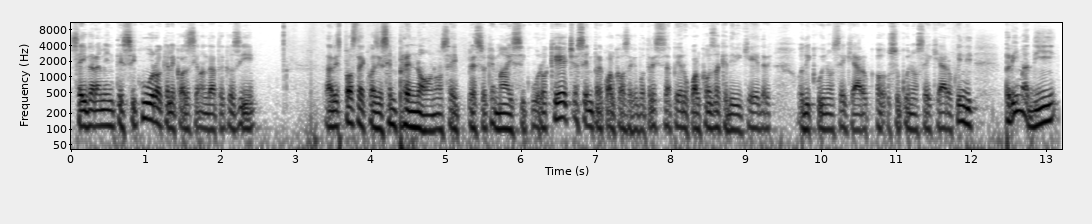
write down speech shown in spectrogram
Sei veramente sicuro che le cose siano andate così? La risposta è quasi sempre no, non sei pressoché mai sicuro, che c'è sempre qualcosa che potresti sapere o qualcosa che devi chiedere o, cui chiaro, o su cui non sei chiaro. Quindi prima di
